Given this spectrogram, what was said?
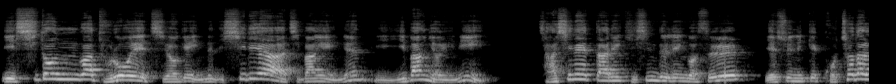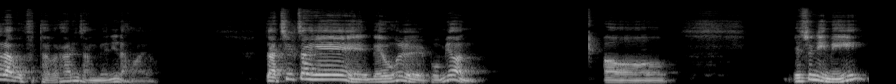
이 시돈과 두로의 지역에 있는 시리아 지방에 있는 이 이방 여인이 자신의 딸이 귀신 들린 것을 예수님께 고쳐달라고 부탁을 하는 장면이 나와요. 자, 7장의 내용을 보면, 어, 예수님이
